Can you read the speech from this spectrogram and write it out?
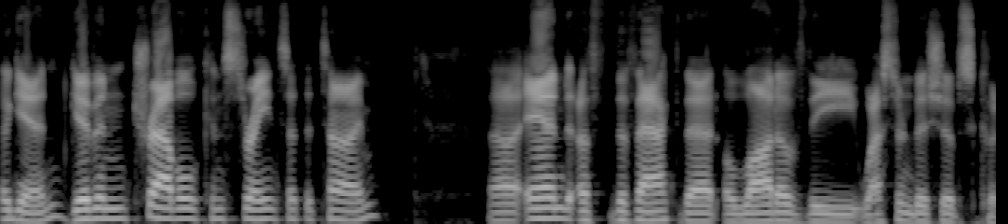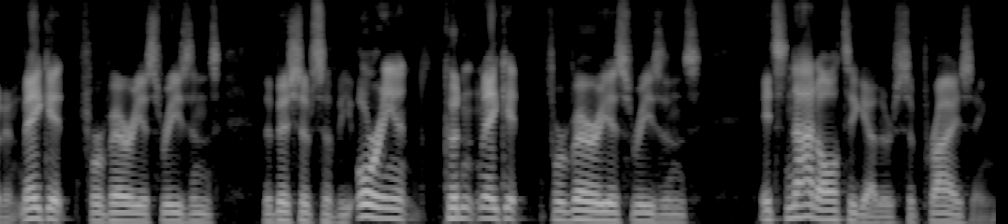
again, given travel constraints at the time, uh, and uh, the fact that a lot of the Western bishops couldn't make it for various reasons, the bishops of the Orient couldn't make it for various reasons, it's not altogether surprising.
